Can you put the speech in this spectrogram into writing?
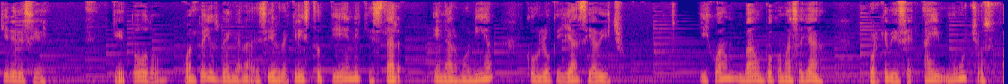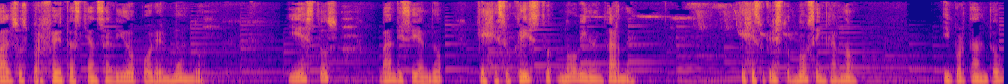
Quiere decir que todo cuanto ellos vengan a decir de Cristo tiene que estar en armonía con lo que ya se ha dicho. Y Juan va un poco más allá porque dice, hay muchos falsos profetas que han salido por el mundo y estos van diciendo que Jesucristo no vino en carne, que Jesucristo no se encarnó y por tanto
